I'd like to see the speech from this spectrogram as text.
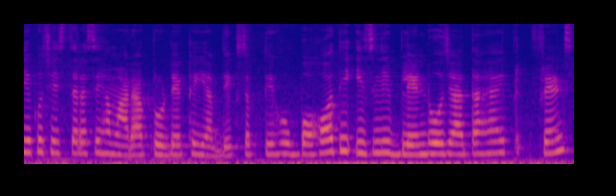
ये कुछ इस तरह से हमारा प्रोडक्ट है, ये आप देख सकते हो। बहुत ही इजीली ब्लेंड हो जाता है फ्रेंड्स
